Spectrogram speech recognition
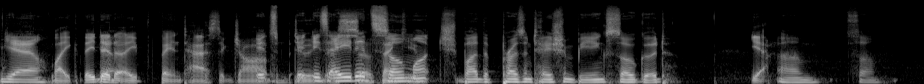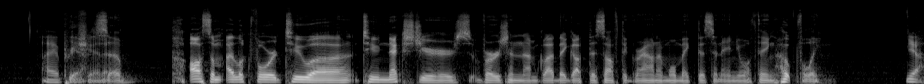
Yeah. Like they did Yeah. a fantastic job. It's it's this, aided so, so, much by the presentation being so good. Yeah. Um. So I appreciate yeah, it. So awesome! I look forward to uh to next year's version. I'm glad they got this off the ground, and we'll make this an annual thing. Hopefully. Yeah,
